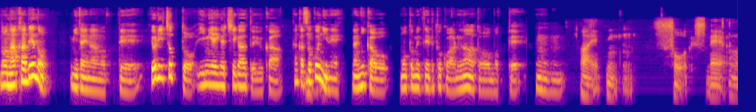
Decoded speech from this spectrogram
の中でのみたいなのって、よりちょっと意味合いが違うというか、なんかそこにね、何かを求めてるとこあるなとは思って、うんうん。はい。うんうん。そうですね。うん。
